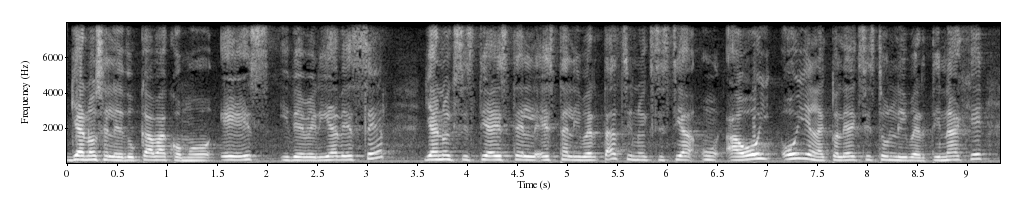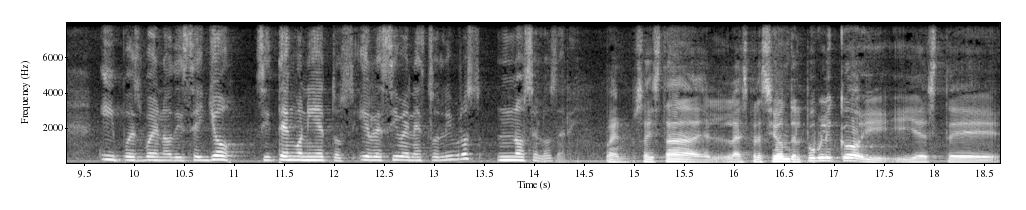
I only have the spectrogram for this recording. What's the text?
Ya no se le educaba como es y debería de ser ya no existía este, esta libertad, sino existía a hoy, hoy en la actualidad existe un libertinaje y pues bueno, dice yo, si tengo nietos y reciben estos libros, no se los daré. Bueno, pues ahí está la expresión del público y, y este,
